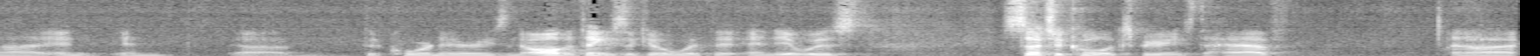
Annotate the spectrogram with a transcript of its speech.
uh, and, and um, the coronaries and all the things that go with it. And it was such a cool experience to have. Uh,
